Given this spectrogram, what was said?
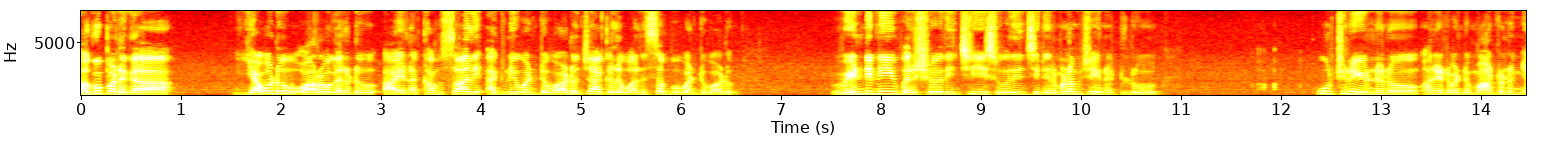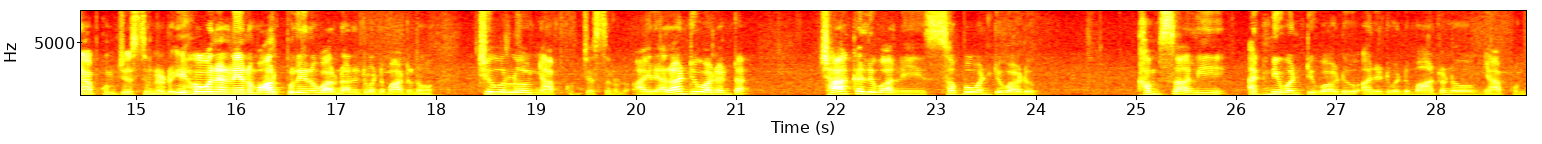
అగుపడగా ఎవడు ఓరవగలడు ఆయన కంసాలి అగ్ని వంటి వాడు చాకలి వాని సబ్బు వంటి వాడు. వెండిని పరిశోధించి శోధించి నిర్మలం చేయనట్లు కూర్చుని ఉండును అనేటువంటి మాటను జ్ఞాపకం చేస్తున్నాడు. యెహోవాను నేను మార్పు లేని వారును అనేటువంటి మాటను చివరిలో జ్ఞాపకం చేస్తున్నాడు. ఆయన ఎలాంటి వాడంట? చాకలి వాణి సబ్బు వంటి వాడు కంసాలి అగ్ని వంటి వాడు అనేటువంటి మాటను జ్ఞాపకం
